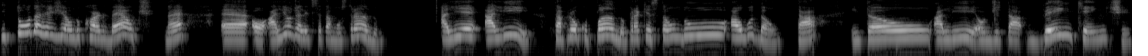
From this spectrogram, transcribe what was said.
E toda a região do Corn Belt, né? É, ó, ali onde a Letícia está mostrando, ali ali está preocupando para a questão do algodão, tá? Então, ali onde está bem quente,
